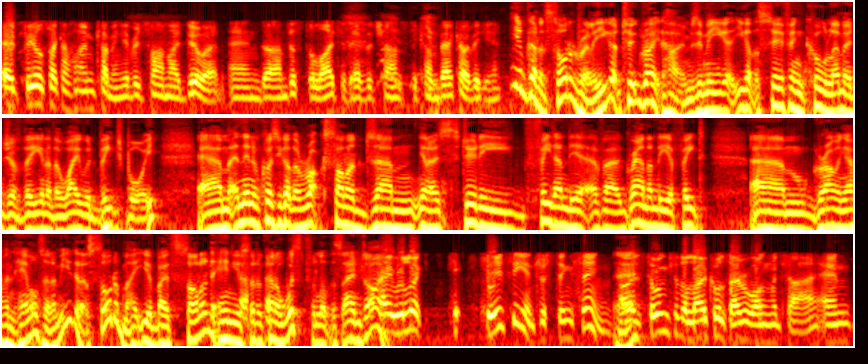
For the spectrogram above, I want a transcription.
it feels like a homecoming every time I do it. And uh, I'm just delighted to have the chance to come back over here. You've got it sorted, really. You've got two great homes. I mean, you got, you got the surfing cool image of the, you know, the wayward beach boy. Um, and then, of course, you've got the rock solid, um, you know, sturdy feet under your, uh, ground under your feet, um, growing up in Hamilton. I mean, you've got it sorted, mate. You're both solid and you're sort of kind of wistful at the same time. Hey, well, look, he- here's the interesting thing. Yeah. I was talking to the locals over at Whangamata, and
